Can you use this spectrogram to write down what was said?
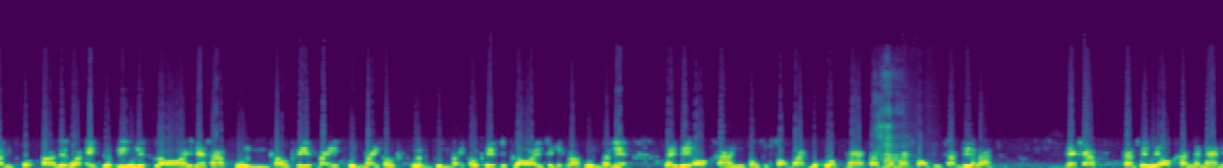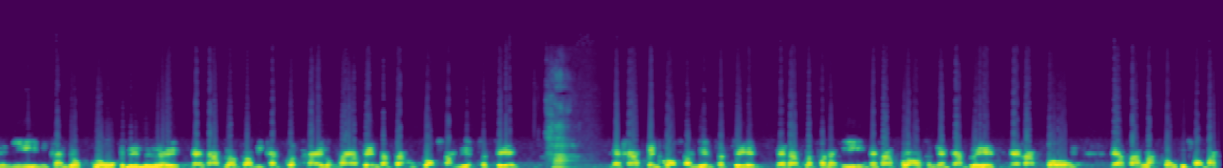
ปันเรียกว่า SW เรียบร้อยนะครับหุ้นเข้าเทรดใหม่หุ้นใหม่เข้าเริ่มทุนใหม่เข้าเทรดเรียบร้อยจะเห็นว่าหุ้นเขาเนี่ยไซด์เวออกข้างอยู่ตรง 12 บาทบวกลบมาประมาณ 2-3 เดือนแล้วนะครับ การใช้เวออกขั้นนานๆอย่างนี้ มีการยกโลขึ้นเรื่อยๆนะครับแล้วก็มีการกดไฮลงมาเป็นลักษณะของกรอบสามเหลี่ยมชัดเจนนะครับ เป็นกรอบสามเหลี่ยมชัดเจนนะครับ ลักษณะนี้นะครับรอสัญญาณการเบรกนะครับ ตรงแนวต้านหลักตรง 12 บาท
